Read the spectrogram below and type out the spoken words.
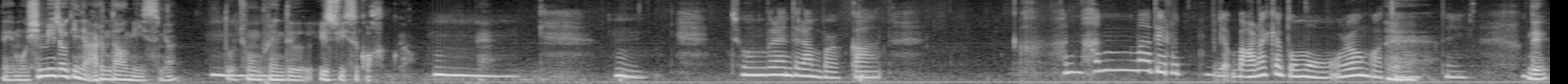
네, 뭐 심미적인 아름다움이 있으면 또 음. 좋은 브랜드일 수 있을 것 같고요. 음. 네. 음. 좋은 브랜드란 뭘까? 한 한마디로 말하기가 너무 어려운 것 같아요. 네. 근데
